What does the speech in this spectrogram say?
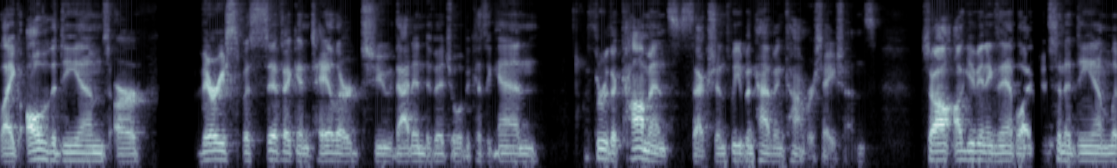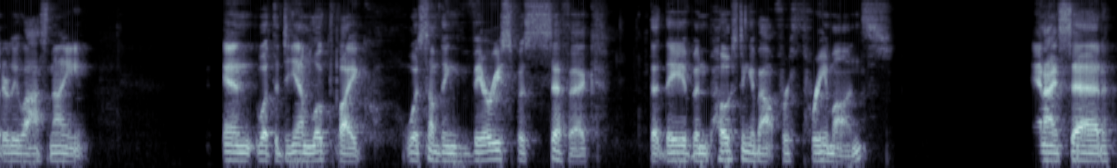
Like all of the DMs are very specific and tailored to that individual because, again, through the comments sections, we've been having conversations. So I'll, I'll give you an example. I just sent a DM literally last night, and what the DM looked like was something very specific that they've been posting about for three months. And I said,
